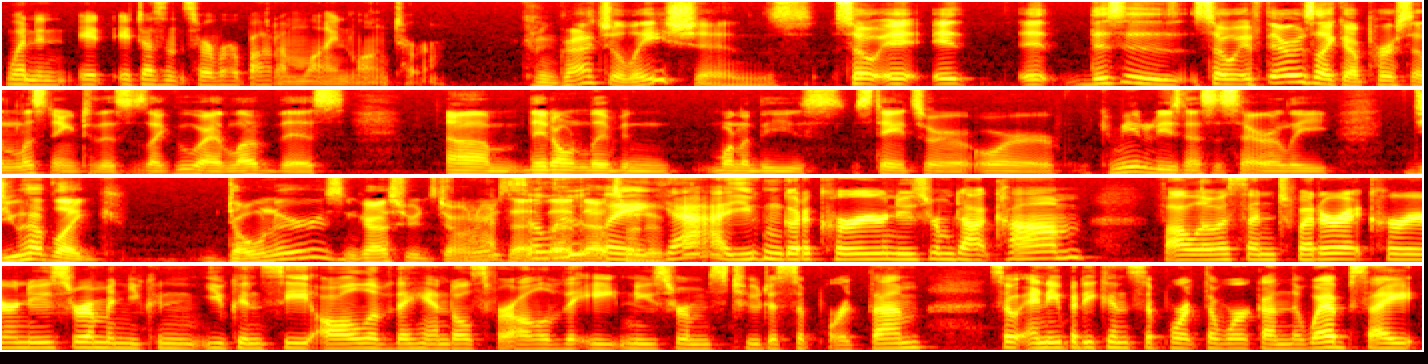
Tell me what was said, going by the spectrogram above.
when it, it doesn't serve our bottom line long term. Congratulations. So it, it it this is so if there is like a person listening to this is like, ooh, I love this. Um, they don't live in one of these states or, or communities necessarily. Do you have like donors and grassroots donors? That- that- that Absolutely. sort of- Yeah, you can go to couriernewsroom.com, follow us on Twitter at Courier Newsroom, and you can you can see all of the handles for all of the eight newsrooms too to support them. So anybody can support the work on the website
